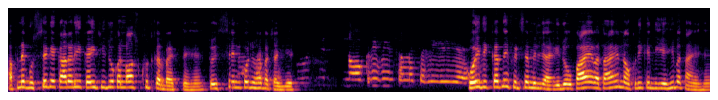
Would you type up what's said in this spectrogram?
अपने गुस्से के कारण ये कई चीज़ों का लॉस खुद कर बैठते हैं तो इससे इनको जो है बचाइए। नौकरी भी समय चली गई है। कोई दिक्कत नहीं फिर से मिल जाएगी। जो उपाय बताए हैं नौकरी के लिए ही बताए हैं।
